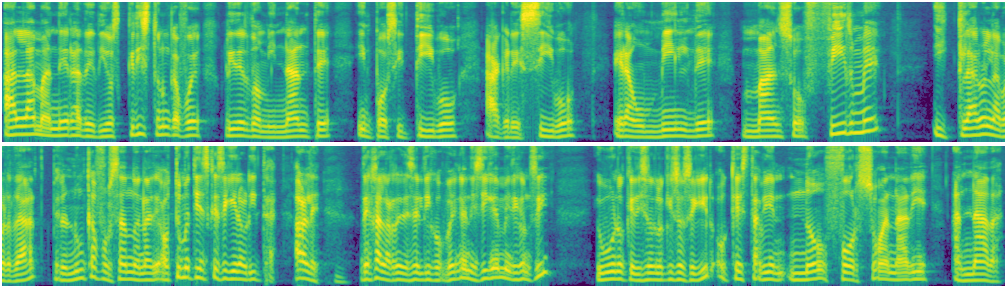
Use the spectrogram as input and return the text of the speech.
a la manera de Dios. Cristo nunca fue un líder dominante, impositivo, agresivo, era humilde, manso, firme y claro en la verdad, pero nunca forzando a nadie. O oh, tú me tienes que seguir ahorita. Árale, mm. deja las redes. Él dijo, vengan y sígueme. Y dijeron, sí hubo uno que dice no lo quiso seguir, ok, está bien, no forzó a nadie a nada.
